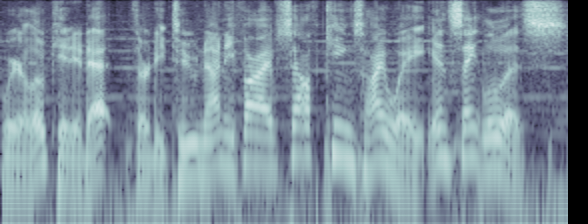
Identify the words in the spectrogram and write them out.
We are located at 3295 South Kings Highway in St. Louis.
